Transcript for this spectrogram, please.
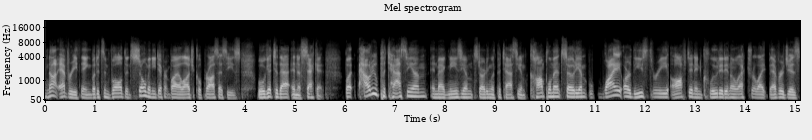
not everything, but it's involved in so many different biological processes. We'll get to that in a second. But how do potassium and magnesium, starting with potassium, complement sodium? Why are these three often included in electrolyte beverages?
